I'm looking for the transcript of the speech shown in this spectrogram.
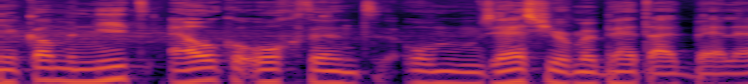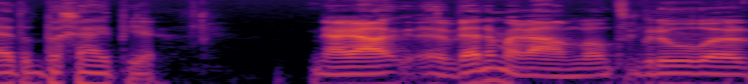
Je kan me niet elke ochtend om zes uur mijn bed uitbellen, hè? dat begrijp je. Nou ja, eh, wen er maar aan. Want ik bedoel, eh,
